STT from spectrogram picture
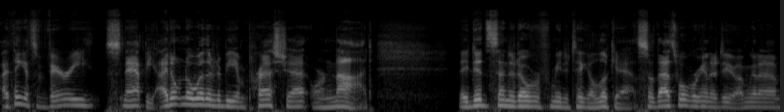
I think it's very snappy. I don't know whether to be impressed yet or not. They did send it over for me to take a look at, so that's what we're going to do. I'm going to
